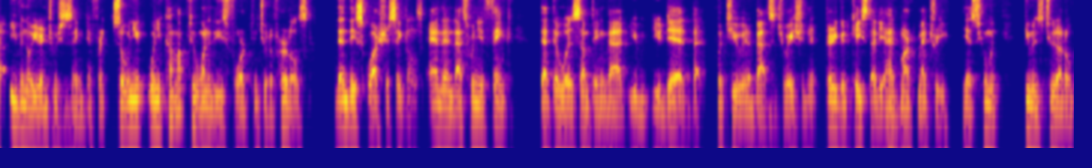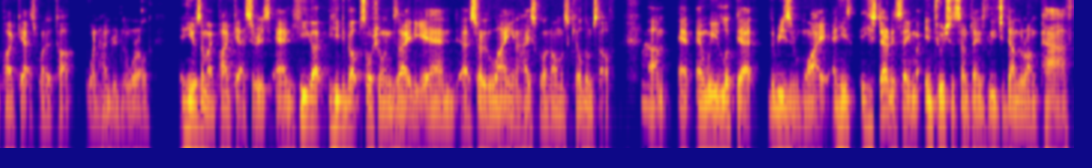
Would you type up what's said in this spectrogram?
uh, even though your intuition is saying different. So when you when you come up to one of these four intuitive hurdles, then they squash your signals. And then that's when you think that there was something that you you did that put you in a bad situation. Very good case study. I had Mark Metry. He has Human Humans 2.0 podcast, one of the top 100 in the world. And he was on my podcast series, and he got he developed social anxiety and uh, started lying in high school and almost killed himself. Wow. Um, and, and we looked at the reason why, and he he started saying my intuition sometimes leads you down the wrong path.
